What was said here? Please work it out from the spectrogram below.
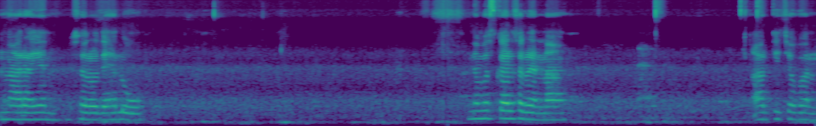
नारायण सरोदे हॅलो. नमस्कार सगळ्यांना. आरती चव्हाण.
